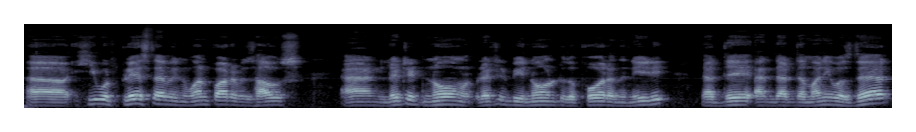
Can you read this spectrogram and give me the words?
Uh, he would place them in one part of his house and let it know let it be known to the poor and the needy that they and that the money was there,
